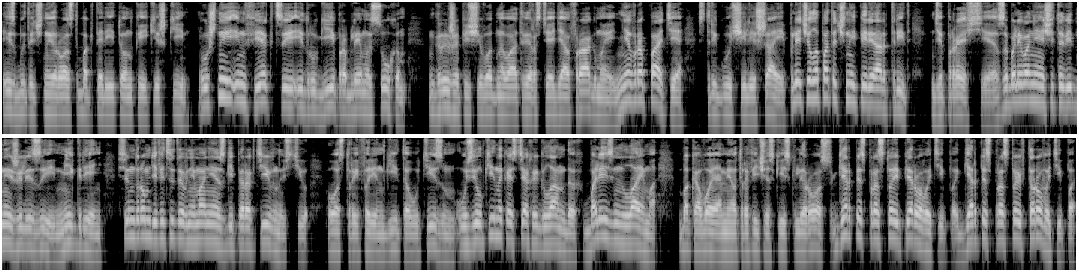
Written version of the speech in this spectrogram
избыточный рост бактерий тонкой кишки, ушные инфекции и другие проблемы с ухом, грыжа пищеводного отверстия диафрагмы, невропатия, стригущий лишай, плечелопаточный периартрит, депрессия, заболевания щитовидной железы, мигрень, синдром дефицита внимания с гиперактивностью, острый фарингит, аутизм, узелки на костях и гландах, болезнь Лайма, боковой амиотрофический склероз, герпес простой первого типа, герпес простой второго типа,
